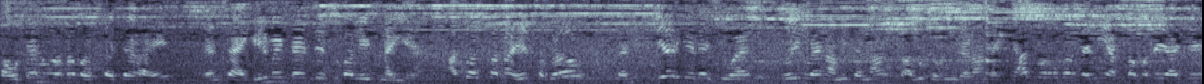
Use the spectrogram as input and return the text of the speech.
पावत्यांवरचा भ्रष्टाचार आहे त्यांचं ॲग्रीमेंट आहे ते सुद्धा नीट नाही आहे असं असताना हे सगळं त्यांनी क्लिअर केल्याशिवाय टोईंग व्हॅन आम्ही त्यांना चालू करून देणार नाही. त्याचबरोबर त्यांनी आत्तामध्ये या जे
